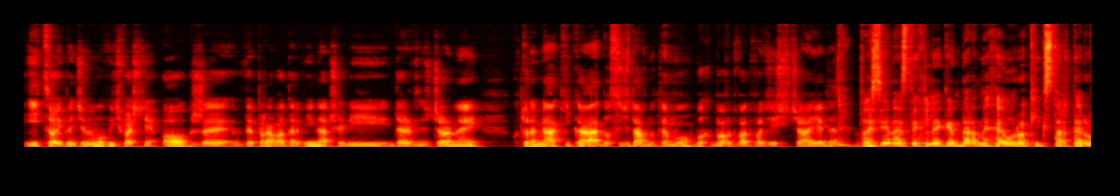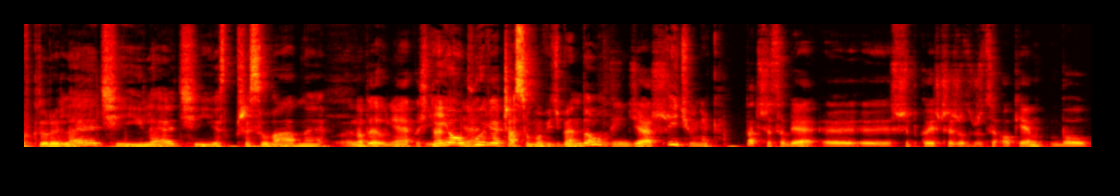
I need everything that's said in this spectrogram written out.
I co? I będziemy mówić właśnie o grze Wyprawa Darwina, czyli Darwin's Journey która miała kika dosyć dawno temu, bo chyba w 2021. To jest jeden z tych legendarnych euro Kickstarterów, który leci i leci, jest przesuwany. No był, nie? Jakoś tak, I o upływie czasu mówić będą. Windziarz. I ciuniek. Patrzę sobie, yy, yy, szybko jeszcze rzucę okiem, bo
